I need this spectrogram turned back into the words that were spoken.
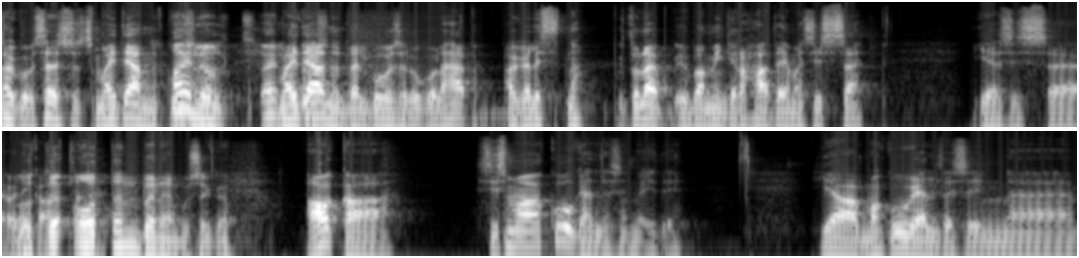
nagu selles suhtes ma ei teadnud, kuhu see, ainult, ma ei teadnud veel, kuhu see lugu läheb, aga lihtsalt noh, tuleb juba mingi rahateema sisse ja siis äh, oli ootan, kahtlane. ootan põnevusega. aga siis ma guugeldasin veidi ja ma guugeldasin äh,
